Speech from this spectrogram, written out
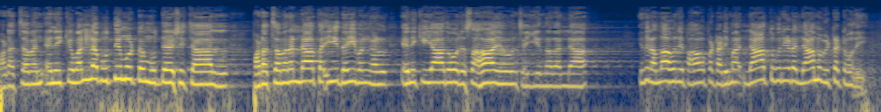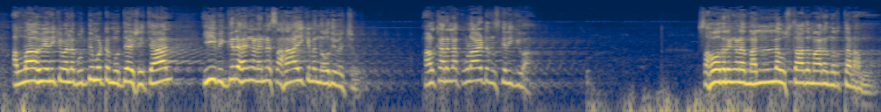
പടച്ചവൻ എനിക്ക് വല്ല ബുദ്ധിമുട്ടും ഉദ്ദേശിച്ചാൽ പടച്ചവനല്ലാത്ത ഈ ദൈവങ്ങൾ എനിക്ക് യാതൊരു സഹായവും ചെയ്യുന്നതല്ല. ഇതിൽ അള്ളാഹുവിന് പാവപ്പെട്ട അടിമ ലാ തൂനിയുടെ ലാമ് വിട്ടിട്ട് മതി. അള്ളാഹു എനിക്ക് വല്ല ബുദ്ധിമുട്ടും ഉദ്ദേശിച്ചാൽ ഈ വിഗ്രഹങ്ങൾ എന്നെ സഹായിക്കുമെന്ന് ഓതി വെച്ചു. ആൾക്കാരെല്ലാം കൂളായിട്ട് നിസ്കരിക്കുക. സഹോദരങ്ങളെ നല്ല ഉസ്താദുമാരെ നിർത്തണം.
